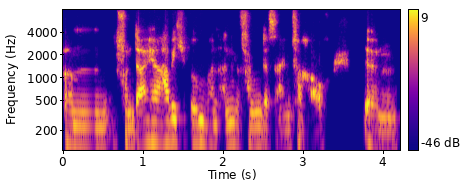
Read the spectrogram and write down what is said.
ähm, von daher habe ich irgendwann angefangen, das einfach auch ähm,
